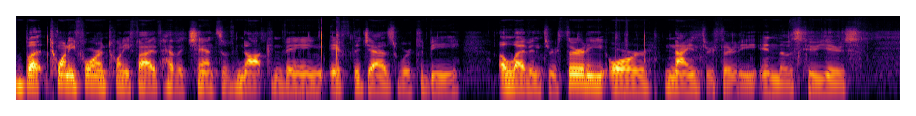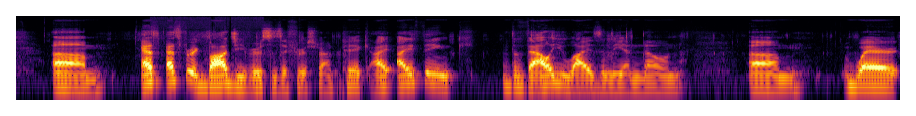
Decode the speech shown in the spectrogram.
But 24 and 25 have a chance of not conveying if the Jazz were to be 11 through 30 or 9 through 30 in those two years. Um, as as for Agbaji versus a first round pick, I, I think the value lies in the unknown. Um, where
